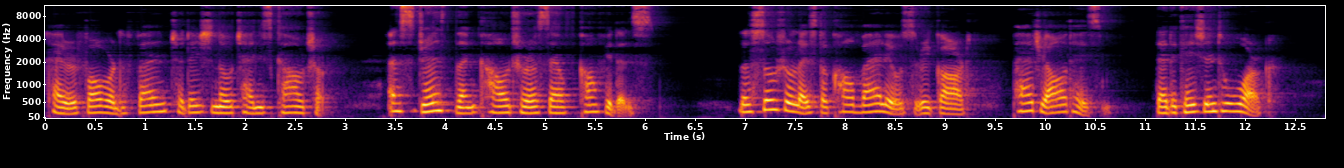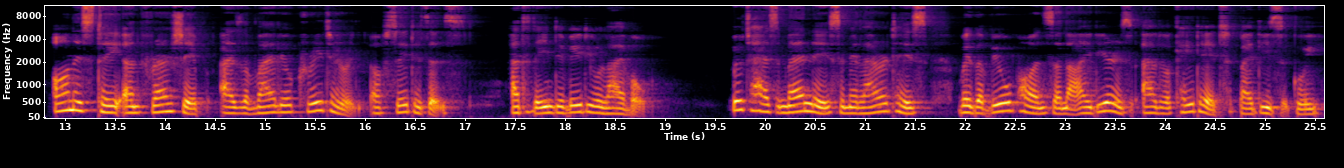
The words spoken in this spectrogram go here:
carry forward fun traditional Chinese culture and strengthen cultural self-confidence. The socialist core values regard patriotism, dedication to work, honesty and friendship as a value criterion of citizens at the individual level, which has many similarities with the viewpoints and ideas advocated by Gui.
